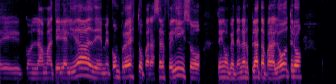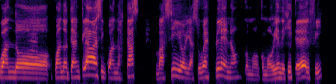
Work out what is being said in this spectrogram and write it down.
eh, con la materialidad de me compro esto para ser feliz o tengo que tener plata para lo otro, cuando, cuando te anclas y cuando estás vacío y a su vez pleno, como, como bien dijiste Delphi,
